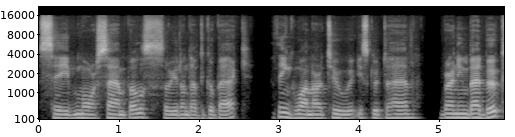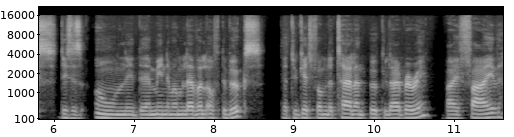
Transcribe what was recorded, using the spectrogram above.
save more samples so you don't have to go back. I think one or two is good to have. Burning Bad Books. This is only the minimum level of the books that you get from the talent book library. Buy five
